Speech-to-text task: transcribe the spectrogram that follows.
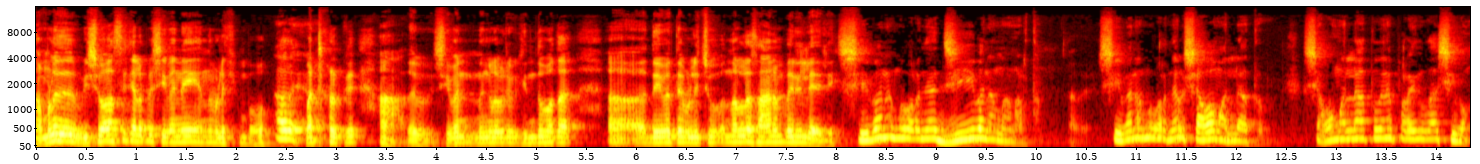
നമ്മൾ വിശ്വാസി ചിലപ്പോൾ ശിവനെ എന്ന് വിളിക്കുമ്പോൾ അതെ. മറ്റവർക്ക് ആ അത് ശിവൻ നിങ്ങളൊരു ഹിന്ദുമത ദൈവത്തെ വിളിച്ചു എന്നുള്ള സാധനം വരില്ലേ ശിവൻ എന്ന് പറഞ്ഞാൽ ജീവൻ എന്നാണ് അർത്ഥം. അതെ. ശിവൻ എന്ന് പറഞ്ഞാൽ ശവമല്ലാത്തത്. ശവമല്ലാത്തതിനെ പറയുന്നത് ആ ശിവം.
